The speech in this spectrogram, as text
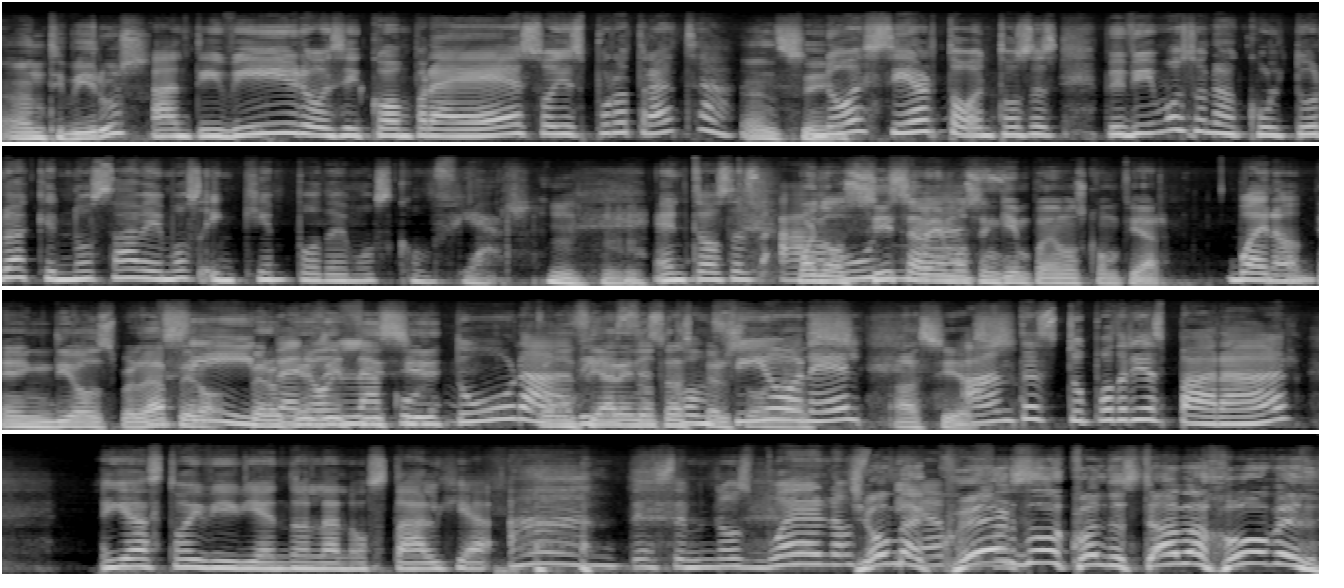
¿Antivirus? Antivirus y compra eso y es puro tranza. Ah, sí. No es cierto. Entonces, vivimos una cultura que no sabemos en quién podemos confiar. Entonces, Bueno, sí sabemos en quién podemos confiar. Bueno, En Dios, ¿verdad? Pero, sí, pero, es en la cultura confiar en otras confío personas. en él. Así es. Antes tú podrías parar. Ya estoy viviendo en la nostalgia. Antes, en los buenos Yo me acuerdo cuando estaba joven.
